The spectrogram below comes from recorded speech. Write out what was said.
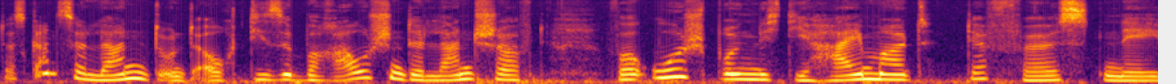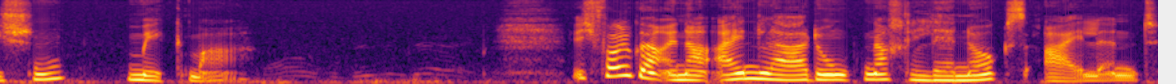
das ganze Land und auch diese berauschende Landschaft war ursprünglich die Heimat der First Nation Mi'kmaq. Ich folge einer Einladung nach Lennox Island.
